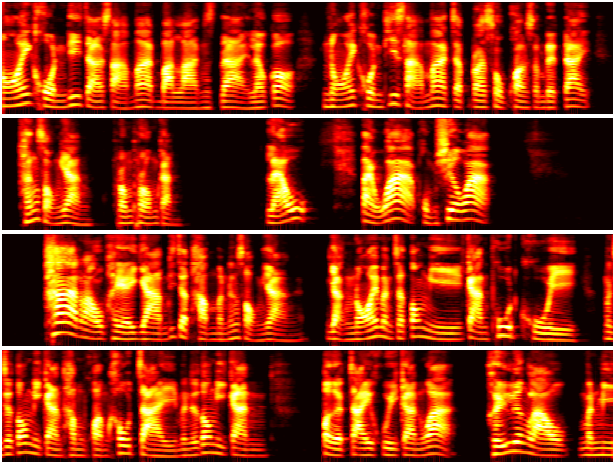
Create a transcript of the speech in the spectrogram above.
น้อยคนที่จะสามารถ balance ได้ แล้วก็น้อยคนที่สามารถจะประสบความสำเร็จได้ทั้งสองอย่างพร้อมๆกัน แล้วแต่ว่าผมเชื่อว่า ถ้าเราพยายามที่จะทำมันทั้งสองอย่าง อย่างน้อยมันจะต้องมีการพูดคุย มันจะต้องมีการทำความเข้าใจ มันจะต้องมีการ เปิดใจคุยกันว่าเฮ้ยเรื่องเรามันมี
